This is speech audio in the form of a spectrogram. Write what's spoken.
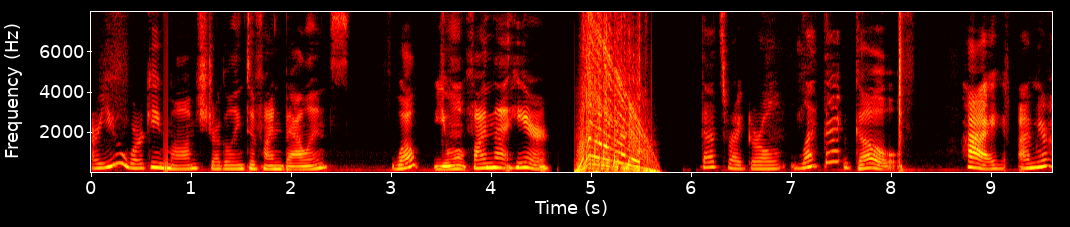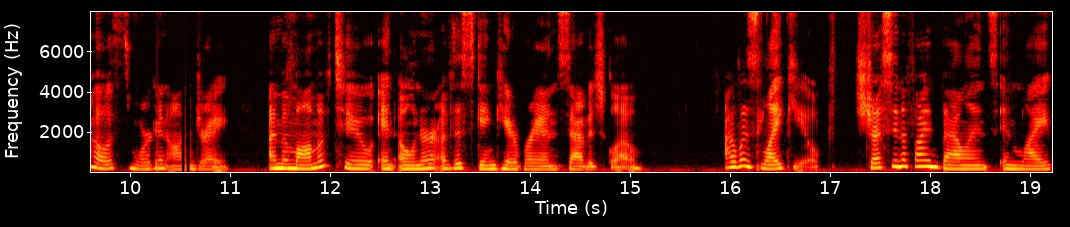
Are you a working mom struggling to find balance? Well, you won't find that here. That's right, girl. Let that go. Hi, I'm your host, Morgan Andre. I'm a mom of two and owner of the skincare brand Savage Glow. I was like you, stressing to find balance in life,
